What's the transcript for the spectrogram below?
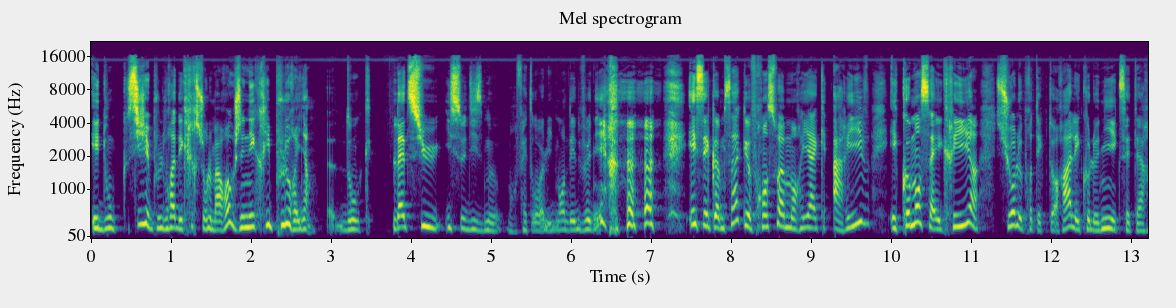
Et donc, si j'ai plus le droit d'écrire sur le Maroc, je n'écris plus rien. Donc, Là-dessus, ils se disent, en fait, on va lui demander de venir. et c'est comme ça que François Mauriac arrive et commence à écrire sur le protectorat, les colonies, etc.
